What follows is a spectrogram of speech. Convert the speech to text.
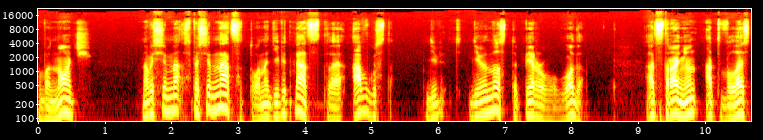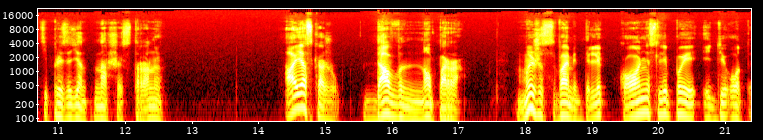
В ночь на 18, с 18 на 19 августа 1991 года отстранен от власти президент нашей страны. А я скажу, давно пора. Мы же с вами далеко не слепые идиоты.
